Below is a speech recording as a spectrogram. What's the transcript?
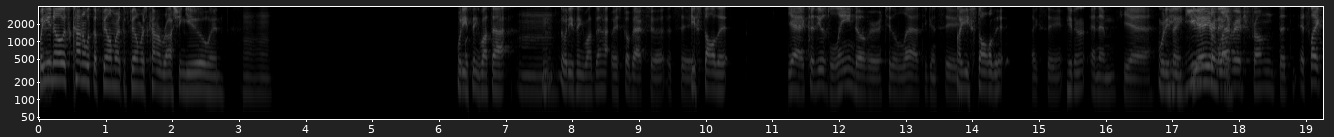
But you know, it's kind of with the filmer. The filmer's kind of rushing you, and Mm-hmm. what do you think about that? Mm. What do you think about that? Wait, let's go back to it. Let's see. He stalled it. yeah, because he was leaned over to the left. You can see. Like he stalled it. Like, see. He didn't. And then yeah. What do you He think? Use Yay or the nay? leverage from the. It's like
